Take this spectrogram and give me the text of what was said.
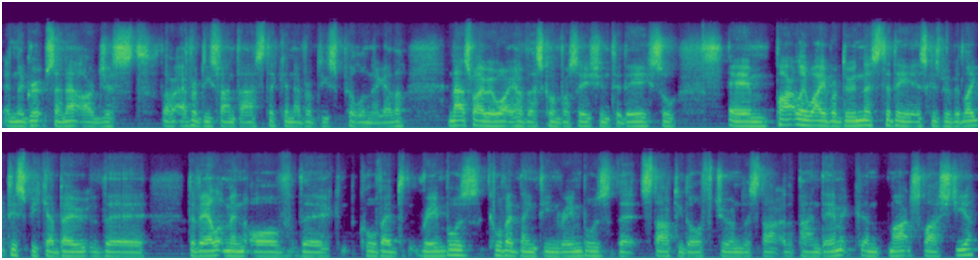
and the groups in it are just everybody's fantastic and everybody's pulling together. And that's why we want to have this conversation today. So, um, partly why we're doing this today is because we would like to speak about the development of the COVID rainbows, COVID 19 rainbows that started off during the start of the pandemic in March last year.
